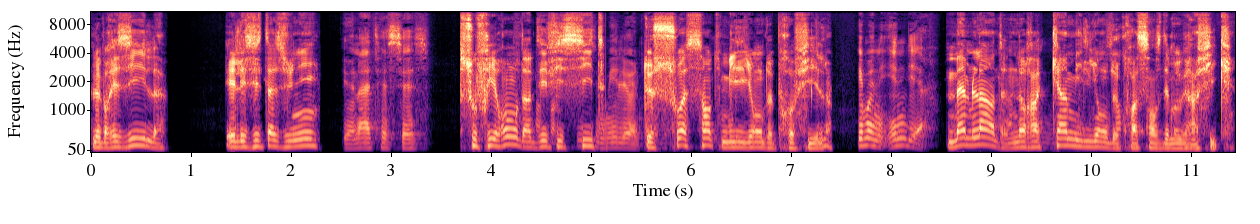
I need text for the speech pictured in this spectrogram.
le Brésil et les États-Unis souffriront d'un déficit de 60 millions de profils. Même l'Inde n'aura qu'un million de croissance démographique.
